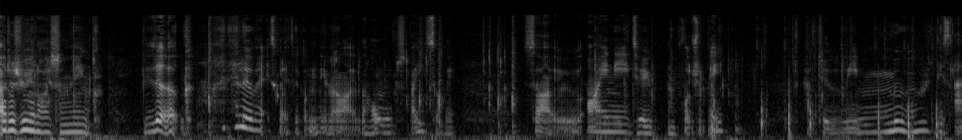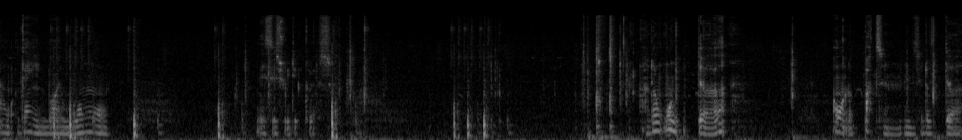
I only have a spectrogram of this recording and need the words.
I just realised something. Look an elevator's going to take up like the whole space of it. So I need to unfortunately have to remove this out again by one more. This is ridiculous. I don't want dirt. I want a button instead of dirt.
